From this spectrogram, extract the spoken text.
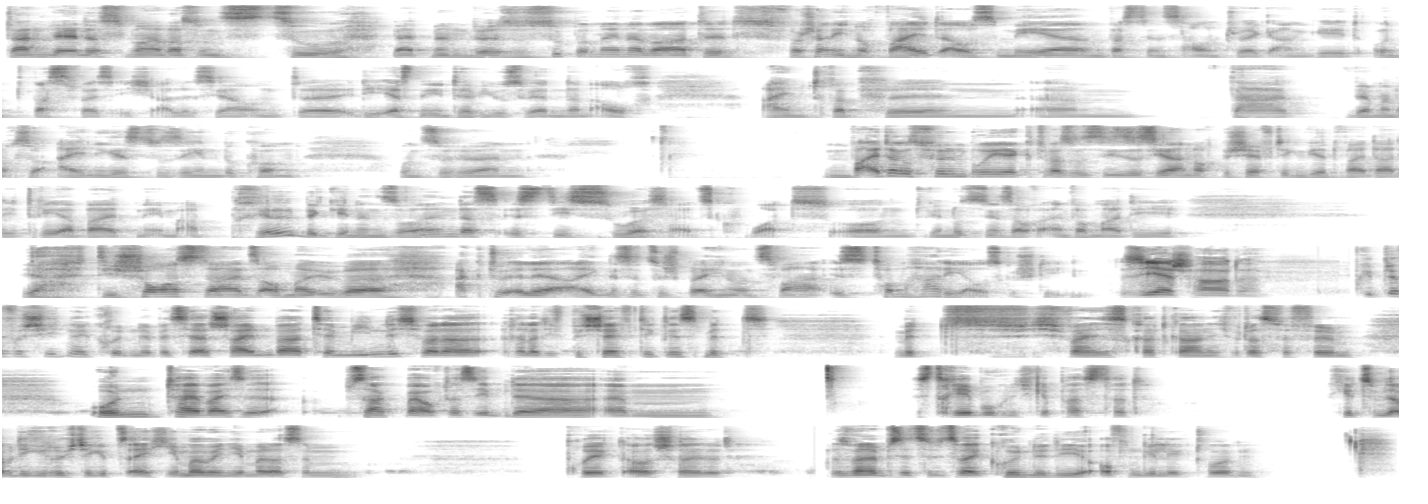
dann wäre das mal, was uns zu Batman vs. Superman erwartet. Wahrscheinlich noch weitaus mehr, was den Soundtrack angeht und was weiß ich alles, ja. Und äh, die ersten Interviews werden dann auch eintröpfeln. Ähm, da werden wir noch so einiges zu sehen bekommen und zu hören. Ein weiteres Filmprojekt, was uns dieses Jahr noch beschäftigen wird, weil da die Dreharbeiten im April beginnen sollen, das ist die Suicide Squad. Und wir nutzen jetzt auch einfach mal die, ja, die Chance, da jetzt auch mal über aktuelle Ereignisse zu sprechen. Und zwar ist Tom Hardy ausgestiegen. Sehr schade. gibt ja verschiedene Gründe. Bisher scheinbar terminlich, weil er relativ beschäftigt ist mit Mit, ich weiß es gerade gar nicht, mit was für Film. Und teilweise sagt man auch, dass eben der ähm, das Drehbuch nicht gepasst hat. Gibt's, aber die Gerüchte gibt's eigentlich immer, wenn jemand aus einem Projekt ausscheidet. Das waren ja bis jetzt so die zwei Gründe, die offengelegt wurden.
